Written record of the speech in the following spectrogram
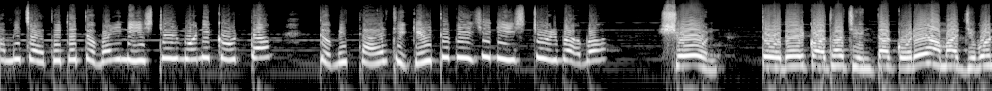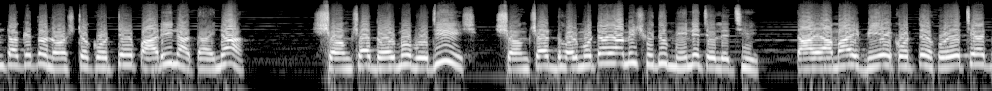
আমি যতটা তোমায় নিষ্ঠুর মনে করতাম, তুমি তার থেকেও তো বেশি নিষ্ঠুর, বাবা। শোন, তোদের কথা চিন্তা করে আমার জীবনটাকে তো নষ্ট করতে পারি না, তাই না? সংসার ধর্ম বুঝিস? সংসার ধর্মটাই আমি শুধু মেনে চলেছি, তাই আমায় বিয়ে করতে হয়েছে এত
